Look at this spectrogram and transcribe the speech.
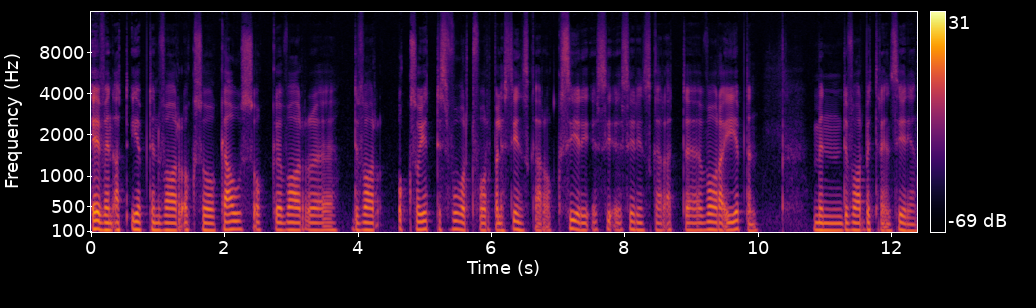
Även att Egypten var också kaos och var, eh, det var också jättesvårt för palestinskar och syri, syrienskar att eh, vara i Egypten. Men det var bättre än Syrien.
